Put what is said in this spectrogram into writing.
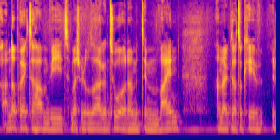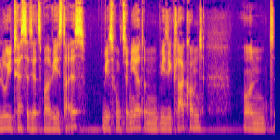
andere Projekte haben, wie zum Beispiel mit unserer Agentur oder mit dem Wein. Haben wir halt gesagt, okay, Louis testet jetzt mal, wie es da ist, wie es funktioniert und wie sie klarkommt. Und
